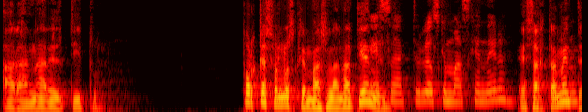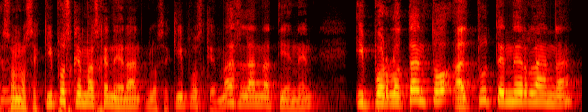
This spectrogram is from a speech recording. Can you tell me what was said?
a ganar el título? Porque son los que más lana tienen. Exacto, los que más generan. Exactamente, son los equipos que más generan, los equipos que más lana tienen, y por lo tanto, al tú tener lana,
